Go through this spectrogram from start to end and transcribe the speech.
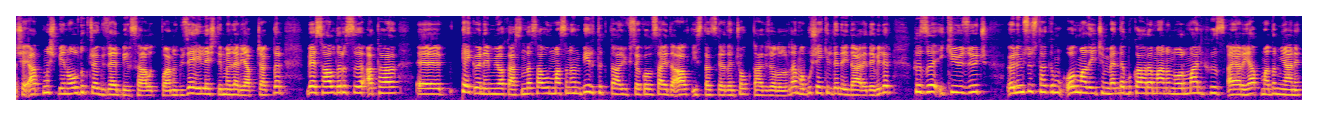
şey 60 bin oldukça güzel bir sağlık puanı. Güzel iyileştirmeler yapacaktır. Ve saldırısı ata e, pek önemi yok aslında. Savunmasının bir tık daha yüksek olsaydı alt istatistiklerden çok daha güzel olurdu. Ama bu şekilde de idare edebilir. Hızı 203 Ölümsüz takım olmadığı için ben de bu kahramanı normal hız ayarı yapmadım. Yani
